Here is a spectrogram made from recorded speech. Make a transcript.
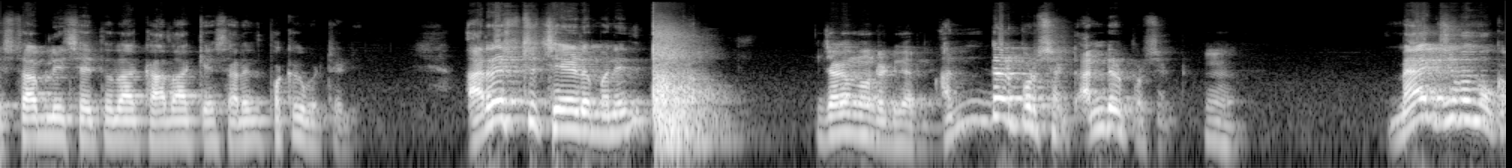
ఎస్టాబ్లిష్ అవుతుందా కాదా కేసు అనేది పక్కకు పెట్టండి. అరెస్ట్ చేయడం అనేది జగన్మోహన్ రెడ్డి గారిని. Hundred percent hundred percent. Maximum ఒక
